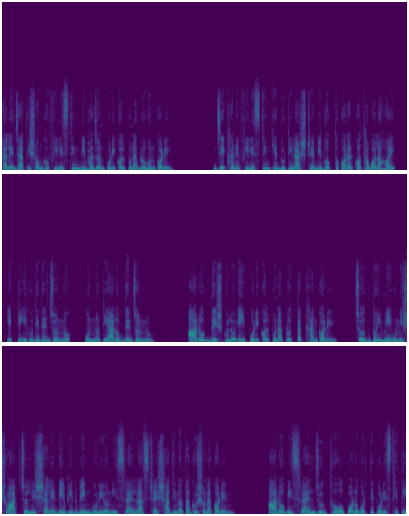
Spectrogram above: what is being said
সালে জাতিসংঘ ফিলিস্তিন বিভাজন পরিকল্পনা গ্রহণ করে। যেখানে ফিলিস্তিনকে দুটি রাষ্ট্রে বিভক্ত করার কথা বলা হয়, একটি ইহুদিদের জন্য, অন্যটি আরবদের জন্য। আরব দেশগুলো এই পরিকল্পনা প্রত্যাখ্যান করে। চোদ্দই মে উনিশশো আটচল্লিশ সালে ডেভিড বেন গুরিয়ন ইসরায়েল রাষ্ট্রের স্বাধীনতা ঘোষণা করেন। আরব ইসরায়েল যুদ্ধ ও পরবর্তী পরিস্থিতি,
